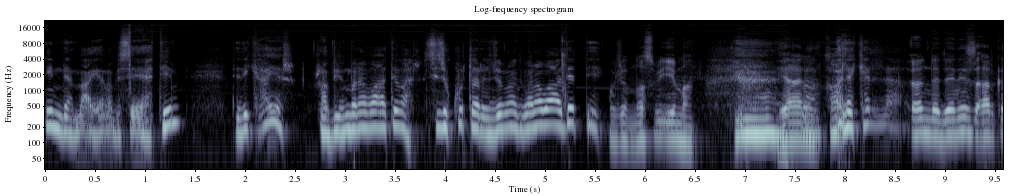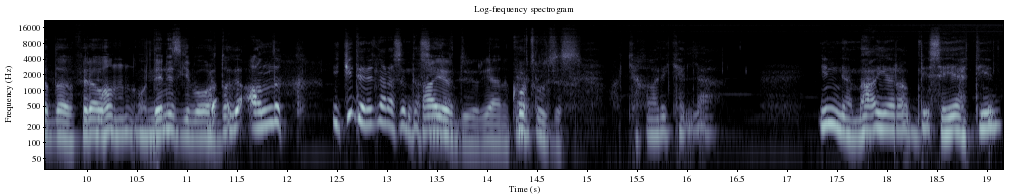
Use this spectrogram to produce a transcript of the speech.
İnne ma'ya rabbi seyehdin. Dedi ki hayır. Rabbim bana vaadi var. Sizi kurtarınca bana, vaat etti. Hocam nasıl bir iman? Yani Kale kella. önde deniz, arkada Firavun, o deniz gibi. Ve Anlık. İki denizin arasındasın. Hayır diyor yani kurtulacağız. Kehari kella. İnne ma'ya rabbi seyehdin.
